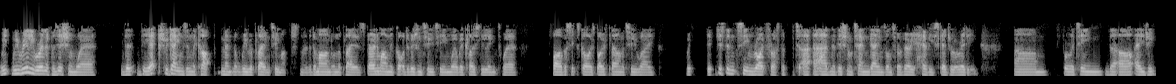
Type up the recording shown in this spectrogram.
we we really were in a position where the the extra games in the cup meant that we were playing too much. You know, the demand on the players. Bearing in mind we've got a Division Two team where we're closely linked, where five or six guys both play on a two way. It just didn't seem right for us to, to add an additional ten games onto a very heavy schedule already. Um, for a team that are aging,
